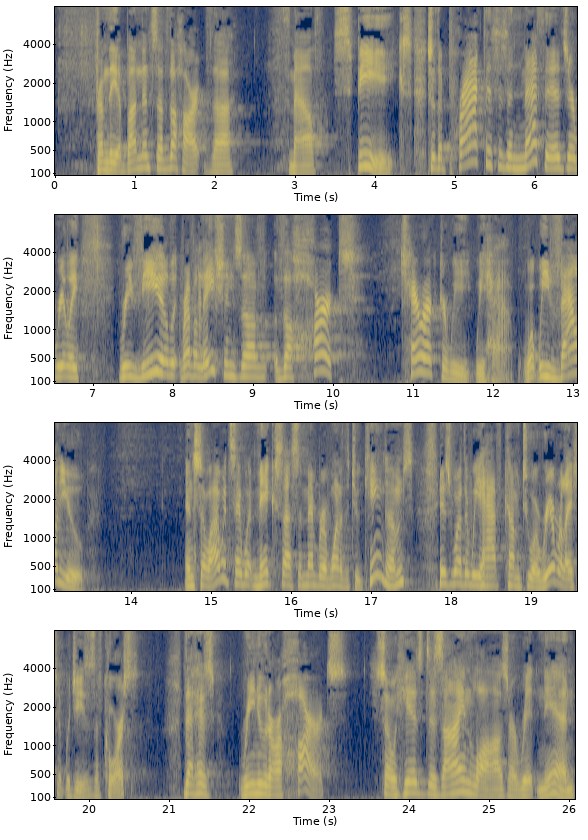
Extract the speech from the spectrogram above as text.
From the abundance of the heart, the mouth speaks. So the practices and methods are really reveal revelations of the heart character we, we have, what we value. And so I would say what makes us a member of one of the two kingdoms is whether we have come to a real relationship with Jesus, of course, that has renewed our hearts so his design laws are written in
